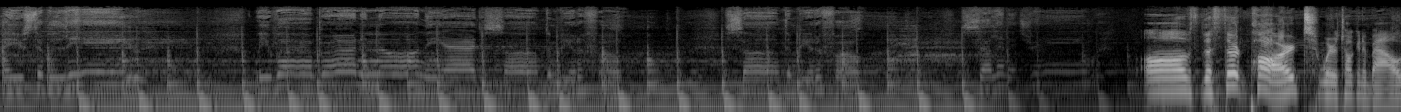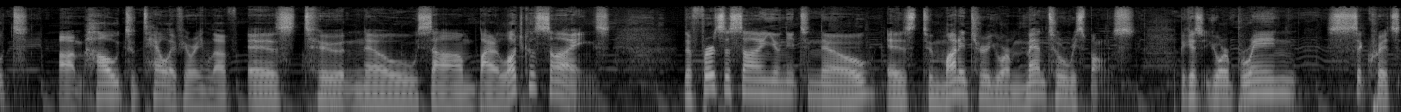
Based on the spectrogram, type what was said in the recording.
I used to believe burning on the edge of something beautiful, something beautiful. Of the third part, we're talking about um, how to tell if you're in love is to know some biological signs. The first sign you need to know is to monitor your mental response because your brain secretes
